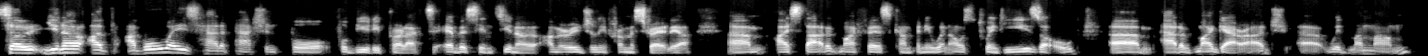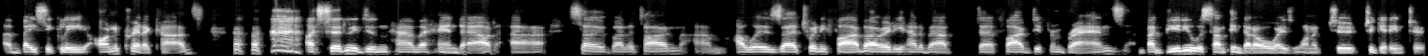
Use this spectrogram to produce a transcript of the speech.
So you know, I've I've always had a passion for for beauty products ever since. You know, I'm originally from Australia. Um, I started my first company when I was 20 years old, um, out of my garage uh, with my mum, uh, basically on credit cards. I certainly didn't have a handout. Uh, so by the time um, I was uh, 25, I already had about uh, five different brands, but beauty was something that I always wanted to to get into.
